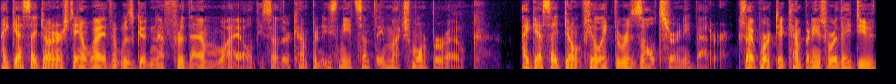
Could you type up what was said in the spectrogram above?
I guess I don't understand why if it was good enough for them, why all these other companies need something much more baroque. I guess I don't feel like the results are any better because I've worked at companies where they do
